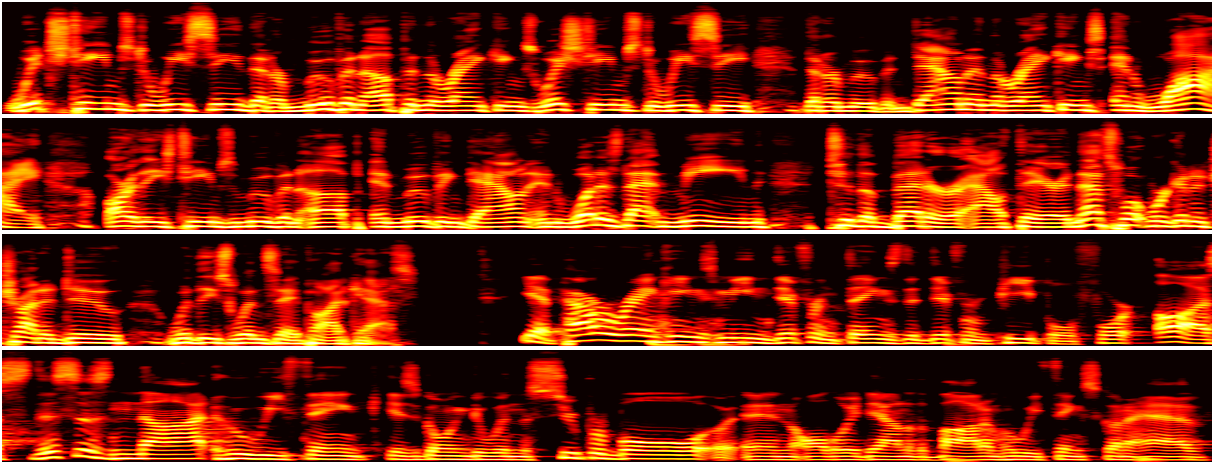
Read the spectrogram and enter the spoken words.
Which teams do we see that are moving up in the rankings? Which teams do we see that are moving down in the rankings and why are these teams moving up and moving down and what does that mean to the better out there. And that's what we're going to try to do with these Wednesday podcasts. Yeah, power rankings mean different things to different people. For us, this is not who we think is going to win the Super Bowl and all the way down to the bottom, who we think is going to have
